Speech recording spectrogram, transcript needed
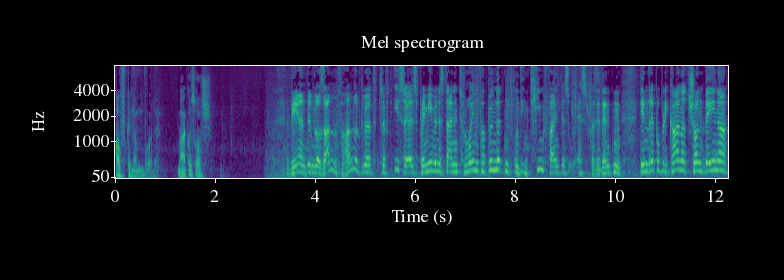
aufgenommen wurde. Markus Rosch. Während in Lausanne verhandelt wird, trifft Israels Premierminister einen treuen Verbündeten und Intimfeind des US-Präsidenten, den Republikaner John Boehner,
